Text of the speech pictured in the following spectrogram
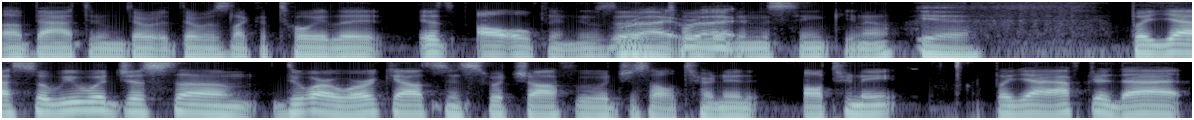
a, a bathroom. There there was like a toilet. It's all open. It was a Right, toilet right. and a sink, you know yeah. but yeah, so we would just um, do our workouts and switch off. We would just alternate alternate. But yeah, after that,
